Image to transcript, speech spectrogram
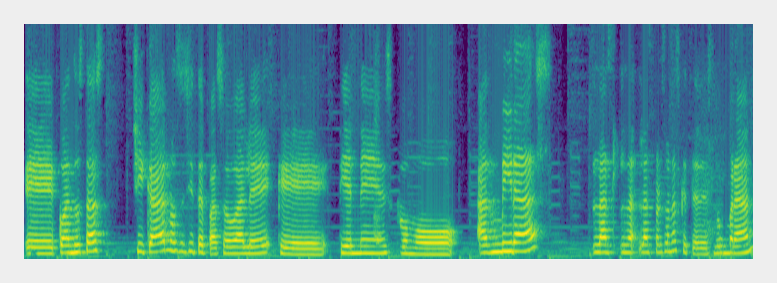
eh, cuando estás chica, no sé si te pasó, Vale, que tienes como admiras las, la- las personas que te deslumbran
